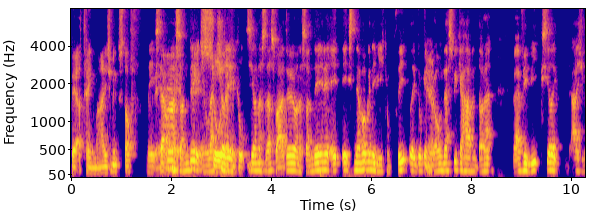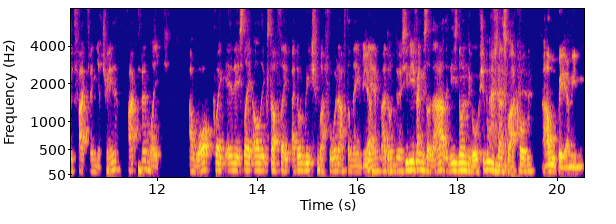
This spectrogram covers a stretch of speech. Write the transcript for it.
better time management stuff, Mate, sit on uh, a Sunday and it's so difficult. see on a, that's what I do on a Sunday, and it, it, it's never going to be complete. Like, don't get me wrong, this week I haven't done it, but every week, see, like as you would factor in your training, factor in like a walk, like, and it's like all like stuff like I don't reach for my phone after nine Yeah. pm. I don't do see things like that. Like these non-negotiables. That's what I call them. I will be. I mean,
